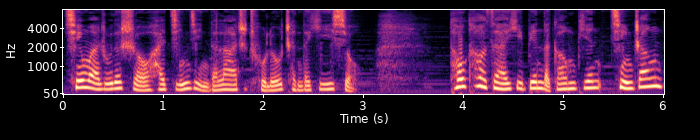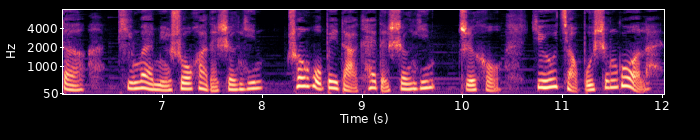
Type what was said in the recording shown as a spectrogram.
秦婉如的手还紧紧地拉着楚留臣的衣袖，头靠在一边的缸边，紧张地听外面说话的声音，窗户被打开的声音。之后又有脚步声过来，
